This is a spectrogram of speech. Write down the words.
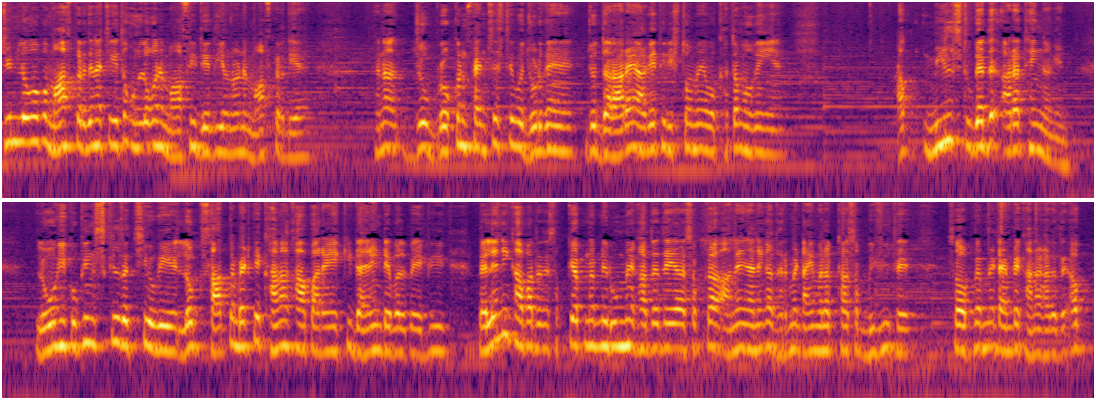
जिन लोगों को माफ़ कर देना चाहिए था, उन लोगों ने माफ़ी दे दी उन्होंने माफ़ कर दिया है। है ना, जो ब्रोकन फेंसेस थे वो जुड़ गए हैं, जो दरारें आगे थी रिश्तों में, वो खत्म हो गई हैं। अब meals together are a thing again लोगों की कुकिंग स्किल्स अच्छी हो गई है। लोग साथ में बैठ के खाना खा पा रहे हैं, एक ही डाइनिंग टेबल पे, एक ही, पहले नहीं खा पाते थे, सबके अपने अपने रूम में खाते थे या सबका आने जाने का घर में टाइम अलग था, सब बिज़ी थे, सब अपने अपने टाइम पे खाना खाते थे। अब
